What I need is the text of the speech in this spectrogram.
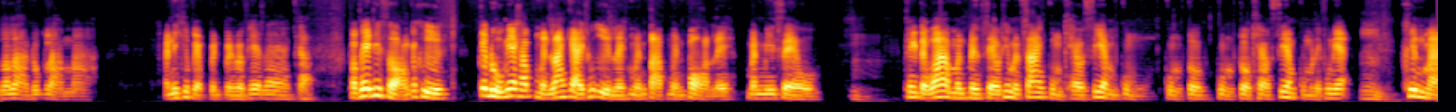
แล้วลามลุกลามมา อันนี้คือแบบเป็นเป็นประเภทแรกครับ ประเภทที่สองก็คือกระดูกเนี่ยครับเหมือนร่างกายทุกอื่นเลยเหมือนตับเหมือนปอดเลย มันมีเซลล์อืม เพียงแต่ว่ามันเป็นเซลล์ที่มันสร้างกลุ่มแคลเซียม กลุ่มกลุ่มตัวกลุ่มตัวแคลเซียมกลุ่มอะไรพวกเนี้ยอืมขึ้นมา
